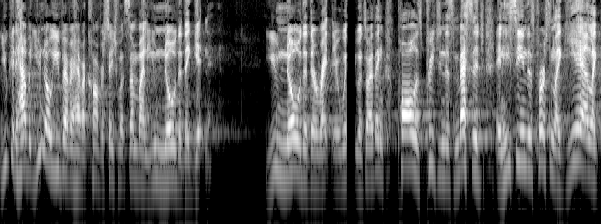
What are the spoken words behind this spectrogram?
you can have it. You know, you've ever had a conversation with somebody, you know that they're getting it. You know that they're right there with you. And so I think Paul is preaching this message, and he's seeing this person like, yeah, like,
